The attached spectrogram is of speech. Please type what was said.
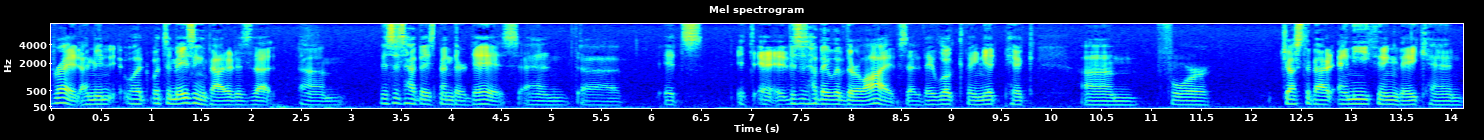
right. I mean, what, what's amazing about it is that um, this is how they spend their days, and uh, it's it, it, this is how they live their lives. Uh, they look, they nitpick um, for just about anything they can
